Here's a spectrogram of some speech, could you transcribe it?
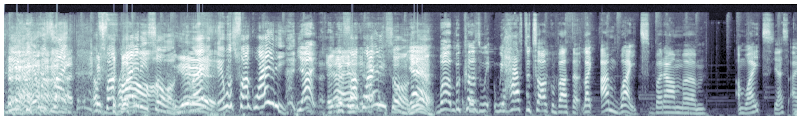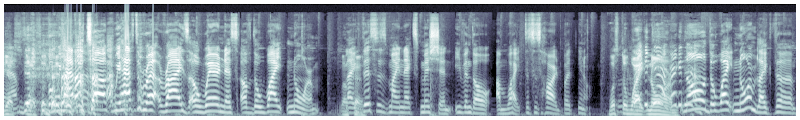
Yeah, it was like a fuck Whitey song. Yeah. Right? It was fuck Whitey. Yeah, A fuck Whitey song. yeah, Yeah. well, because we, we have to talk about that. Like, I'm white, but I'm um, I'm white. Yes, I Yes, am. yes. But we have to talk. We have to ri- rise awareness of the white norm. Okay. Like, this is my next mission. Even though I'm white, this is hard. But you know, What's the white norm? no, the white norm, like the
